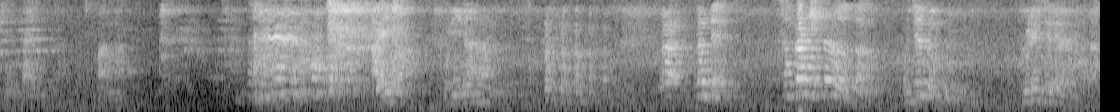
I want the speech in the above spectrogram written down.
신사입니다. 만나. 아이가 부인을 하는 거. 근데 성깔이 있든 없든 어쨌든 둘이서를 하다가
